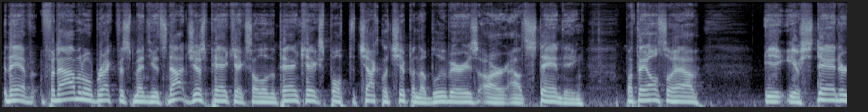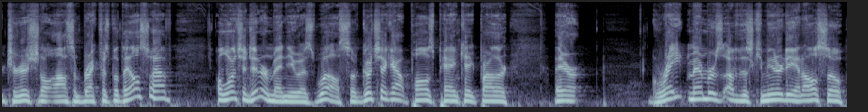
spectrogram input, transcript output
They have phenomenal breakfast menu. It's not just pancakes, although the pancakes, both the chocolate chip and the blueberries, are outstanding. But they also have your standard traditional awesome breakfast. But they also have a lunch and dinner menu as well. So go check out Paul's Pancake Parlor. They are great members of this community and also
